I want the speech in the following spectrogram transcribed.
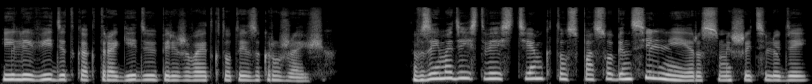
или видит, как трагедию переживает кто-то из окружающих. Взаимодействие с тем, кто способен сильнее рассмешить людей.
